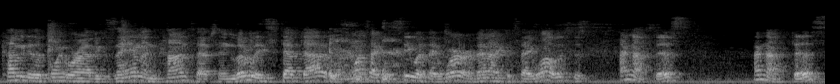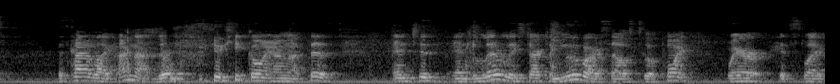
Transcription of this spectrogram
coming to the point where I've examined concepts and literally stepped out of them. Once I could see what they were, then I could say, well, this is, I'm not this. I'm not this. It's kind of like, I'm not this. you keep going, I'm not this. And to, and to literally start to move ourselves to a point where it's like,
